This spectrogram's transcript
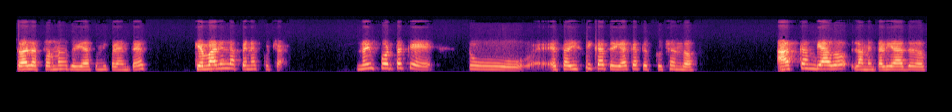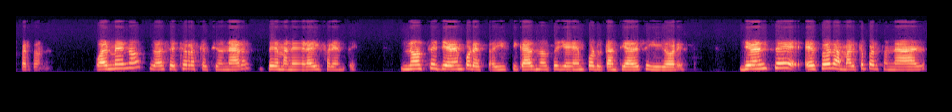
todas las formas de vida son diferentes, que valen la pena escuchar. No importa que tu estadística te diga que te escuchan dos. Has cambiado la mentalidad de dos personas. O al menos lo has hecho reflexionar de manera diferente. No se lleven por estadísticas, no se lleven por cantidad de seguidores. Llévense eso de la marca personal,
